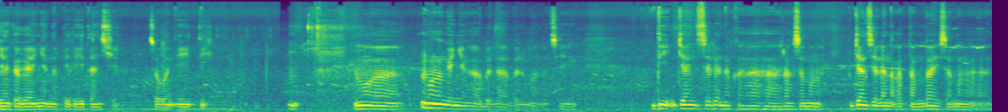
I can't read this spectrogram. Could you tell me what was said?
Yan kagaya niya, napilitan siya sa 180. Mm. Yung mga, mga ganyang habal-habal mga lods. Eh. Di, dyan sila nakaharang sa mga, dyan sila nakatambay sa mga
